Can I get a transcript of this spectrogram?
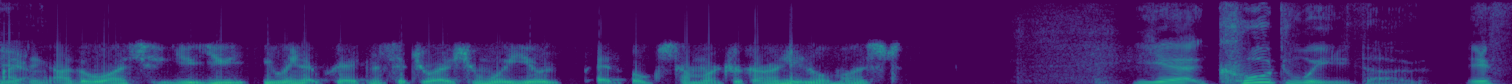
I think otherwise you, you, you end up creating a situation where you it looks somewhat draconian almost. Yeah, could we though? If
